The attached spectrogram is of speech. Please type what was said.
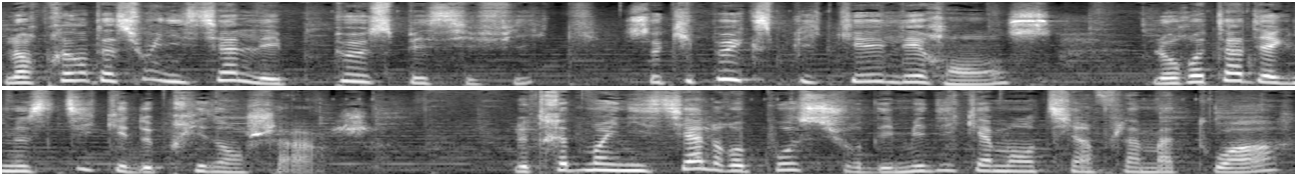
Leur présentation initiale est peu spécifique, ce qui peut expliquer l'errance, le retard diagnostique et de prise en charge. Le traitement initial repose sur des médicaments anti-inflammatoires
